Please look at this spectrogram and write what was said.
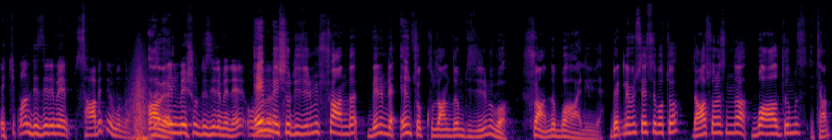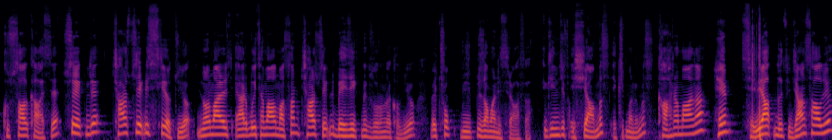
Ekipman dizilimi sabit mi bunlar? Abi. en meşhur dizilimi ne? Onları... En meşhur dizilimi şu anda benim de en çok kullandığım dizilimi bu. Şu anda bu haliyle. Bekleme süresi botu. Daha sonrasında bu aldığımız item kutsal kase sürekli çar sürekli skill atıyor. Normalde eğer bu itemi almazsam çar sürekli base'e gitmek zorunda kalıyor ve çok büyük bir zaman israfı. İkinci eşyamız, ekipmanımız kahramana hem seviye atladıkça can sağlıyor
